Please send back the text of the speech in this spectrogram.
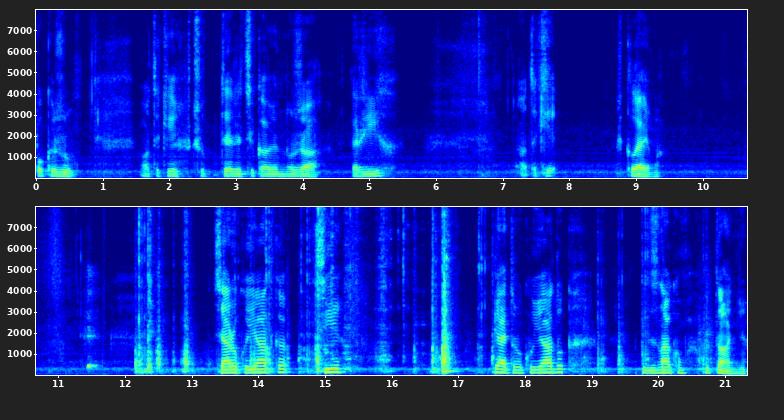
покажу. Отакі чотири цікаві ножа ріг. Отакі клейма. Ця рукоятка, ці 5 рукояток під знаком питання.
